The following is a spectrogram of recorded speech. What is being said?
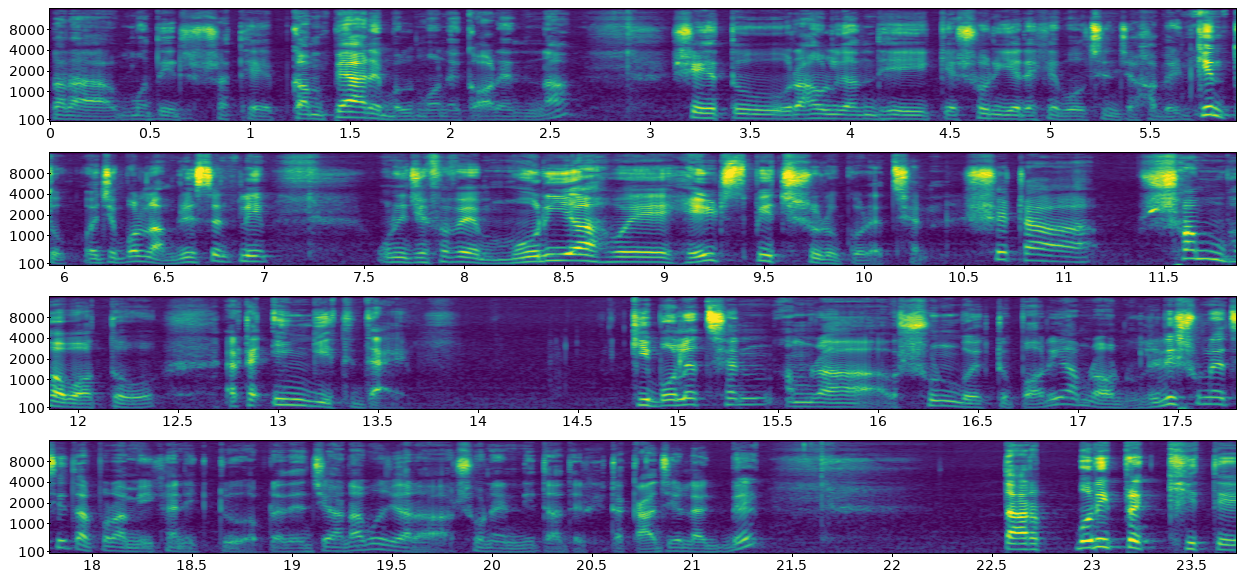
তারা মোদির সাথে কম্পেয়ারেবল মনে করেন না। সেহেতু রাহুল গান্ধীকে সরিয়ে রেখে বলছেন যে হবেন। কিন্তু ওই যে বললাম রিসেন্টলি উনি যেভাবে মরিয়া হয়ে হেট স্পিচ শুরু করেছেন, সেটা সম্ভবত একটা ইঙ্গিত দেয়। কি বলেছেন আমরা শুনব একটু পরে আমরা অলরেডি শুনেছি, তারপর আমি এখানে একটু আপনাদের জানাব, যারা শোনেননি তাদের এটা কাজে লাগবে। তার পরিপ্রেক্ষিতে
